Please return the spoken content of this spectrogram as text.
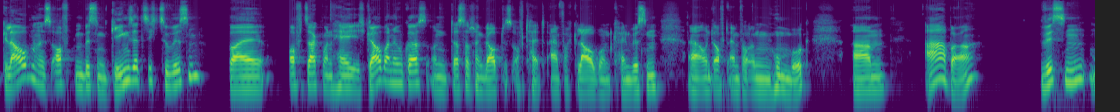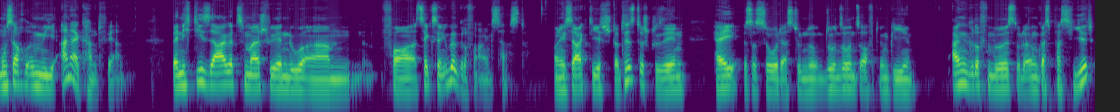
Glauben ist oft ein bisschen gegensätzlich zu Wissen, weil oft sagt man, hey, ich glaube an irgendwas und das, was man glaubt, ist oft halt einfach Glaube und kein Wissen äh, und oft einfach irgendein Humbug. Ähm, aber Wissen muss auch irgendwie anerkannt werden. Wenn ich dir sage, zum Beispiel, wenn du ähm, vor sexuellen Übergriffen Angst hast und ich sage dir statistisch gesehen, hey, ist es so, dass du, du so und so oft irgendwie angegriffen wirst oder irgendwas passiert,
